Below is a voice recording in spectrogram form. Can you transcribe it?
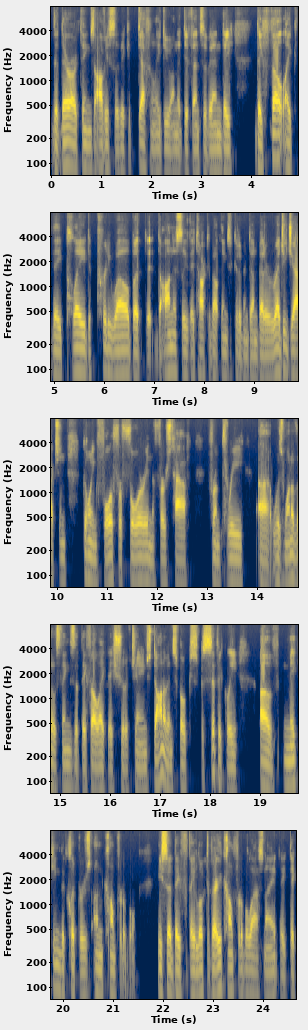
that there are things obviously they could definitely do on the defensive end. They they felt like they played pretty well, but honestly, they talked about things that could have been done better. Reggie Jackson going four for four in the first half from three uh, was one of those things that they felt like they should have changed. Donovan spoke specifically of making the Clippers uncomfortable. He said they they looked very comfortable last night. They they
